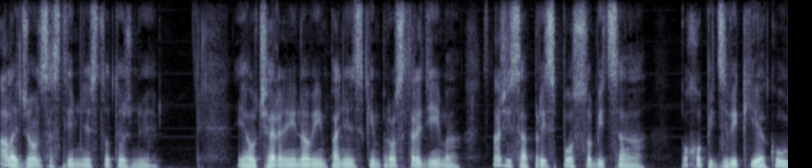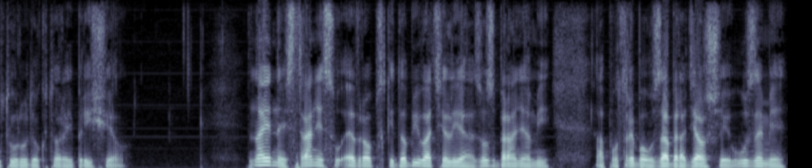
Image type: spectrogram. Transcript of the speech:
ale John sa s tým nestotožňuje. Je očarený novým panenským prostredím a snaží sa prispôsobiť sa a pochopiť zvyky a kultúru, do ktorej prišiel. Na jednej strane sú európsky dobyvatelia so zbraňami a potrebou zabrať ďalšie územie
